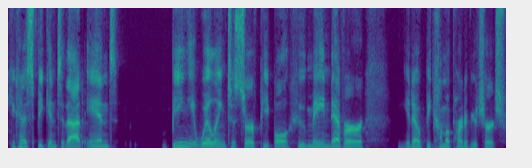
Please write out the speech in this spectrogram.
can you kind of speak into that? And being willing to serve people who may never you know become a part of your church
